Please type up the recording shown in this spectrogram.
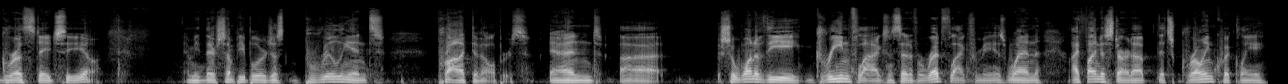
growth stage CEO. I mean, there's some people who are just brilliant product developers, and uh, so one of the green flags instead of a red flag for me is when I find a startup that's growing quickly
